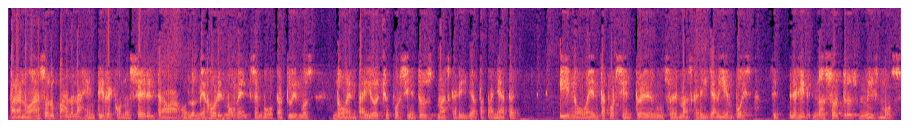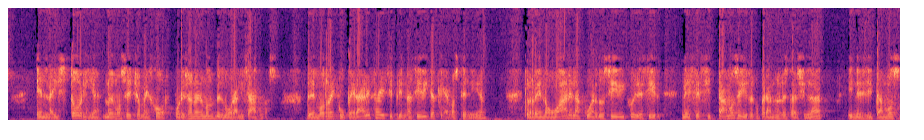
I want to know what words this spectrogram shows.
para no dar solo palo a la gente y reconocer el trabajo, en los mejores momentos en Bogotá tuvimos 98% de mascarilla o tapañatas y 90% de uso de mascarilla bien puesta. ¿sí? Es decir, nosotros mismos en la historia lo hemos hecho mejor, por eso no debemos desmoralizarnos. Debemos recuperar esa disciplina cívica que hemos tenido, renovar el acuerdo cívico y decir, necesitamos seguir recuperando nuestra ciudad y necesitamos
